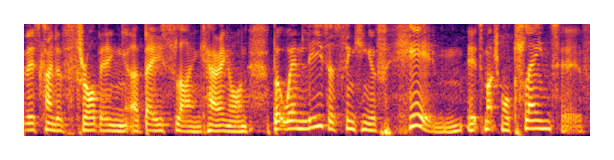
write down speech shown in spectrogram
This kind of throbbing uh, bass line carrying on. But when Lisa's thinking of him, it's much more plaintive.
